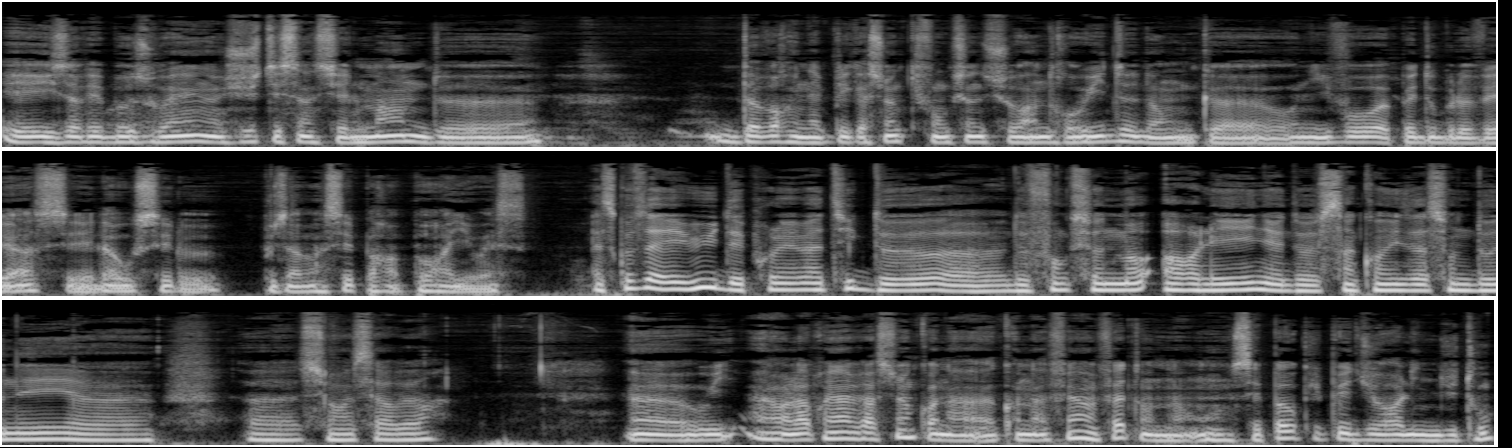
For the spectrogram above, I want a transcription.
Et ils avaient besoin juste essentiellement de d'avoir une application qui fonctionne sur Android. Donc, euh, au niveau PWA, c'est là où c'est le plus avancé par rapport à iOS. Est-ce que vous avez eu des problématiques de, euh, de fonctionnement hors ligne et de synchronisation de données euh, euh, sur un serveur? Oui. Alors la première version qu'on a qu'on a fait, en fait, on, on s'est pas occupé du hors ligne du tout.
